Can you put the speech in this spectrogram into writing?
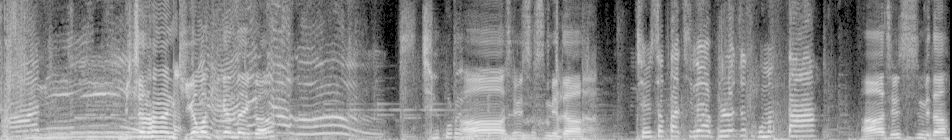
아니 미션 하나는 기가 막히게 한다니까. 아 재밌었습니다. 재밌었다. 진호야 불러줘서 고맙다. 아 재밌었습니다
